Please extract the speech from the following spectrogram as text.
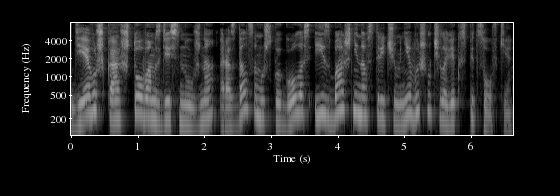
«Девушка, что вам здесь нужно?» – раздался мужской голос, и из башни навстречу мне вышел человек в спецовке.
